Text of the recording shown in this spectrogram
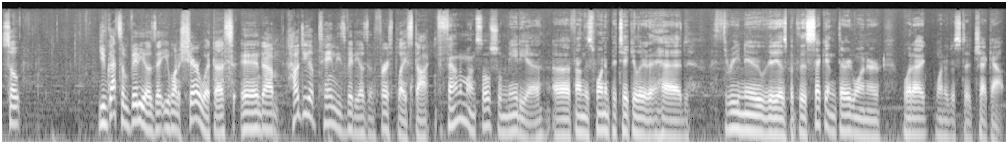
So you've got some videos that you want to share with us. And um, how did you obtain these videos in the first place, Doc? Found them on social media. Uh, found this one in particular that had three new videos, but the second and third one are what I wanted us to check out.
